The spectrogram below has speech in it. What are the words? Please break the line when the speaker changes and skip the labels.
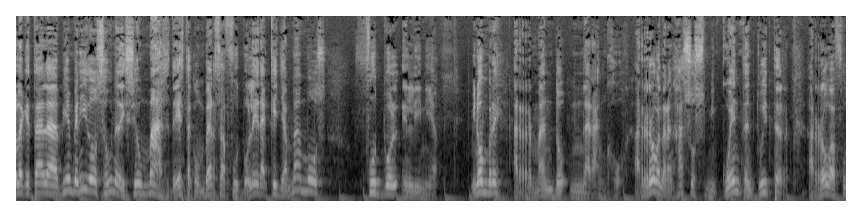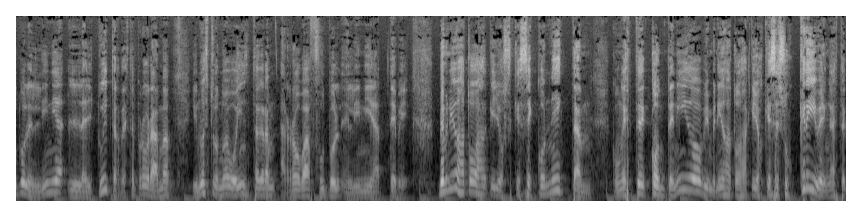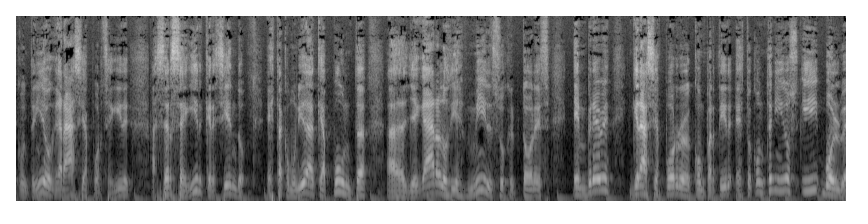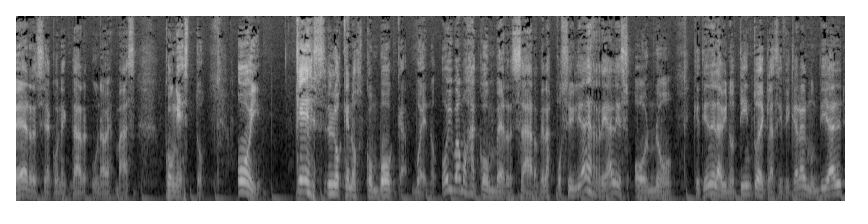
Hola, ¿qué tal? Bienvenidos a una edición más de esta conversa futbolera que llamamos Fútbol en línea. Mi nombre, Armando Naranjo. Arroba Naranjazos, mi cuenta en Twitter. Arroba Fútbol en línea, el Twitter de este programa. Y nuestro nuevo Instagram, arroba Fútbol en línea TV. Bienvenidos a todos aquellos que se conectan con este contenido. Bienvenidos a todos aquellos que se suscriben a este contenido. Gracias por seguir, hacer seguir creciendo esta comunidad que apunta a llegar a los 10.000 suscriptores en breve. Gracias por compartir estos contenidos y volverse a conectar una vez más con esto. Hoy, ¿qué es lo que nos convoca? Bueno, hoy vamos a conversar de las posibilidades reales o no que tiene la Vinotinto de clasificar al Mundial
